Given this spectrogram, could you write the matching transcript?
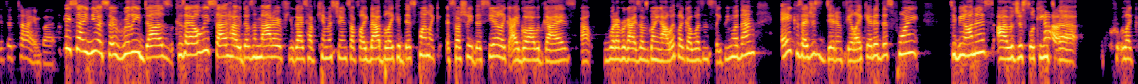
It took time, but. Okay, so I knew it. So it really does, because I always said how it doesn't matter if you guys have chemistry and stuff like that. But like at this point, like especially this year, like I go out with guys, uh, whatever guys I was going out with, like I wasn't sleeping with them. A, because I just didn't feel like it at this point to be honest i was just looking yeah. to like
